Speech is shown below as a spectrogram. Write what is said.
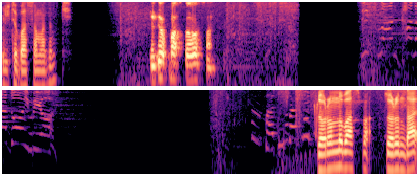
Ulti basamadım ki. Yok bas bas papi Zorunlu basma. Zorunda.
